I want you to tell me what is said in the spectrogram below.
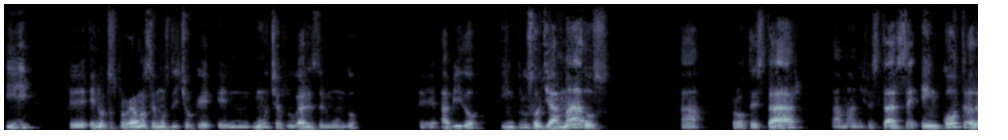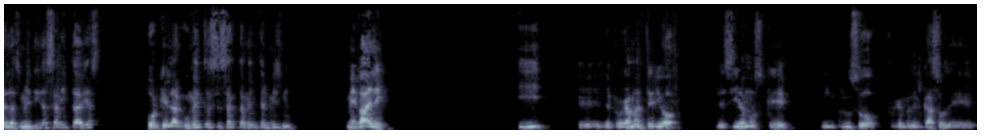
Y eh, en otros programas hemos dicho que en muchos lugares del mundo eh, ha habido incluso llamados a protestar, a manifestarse en contra de las medidas sanitarias, porque el argumento es exactamente el mismo. Me vale. Y eh, del programa anterior decíamos que incluso, por ejemplo, en el caso de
